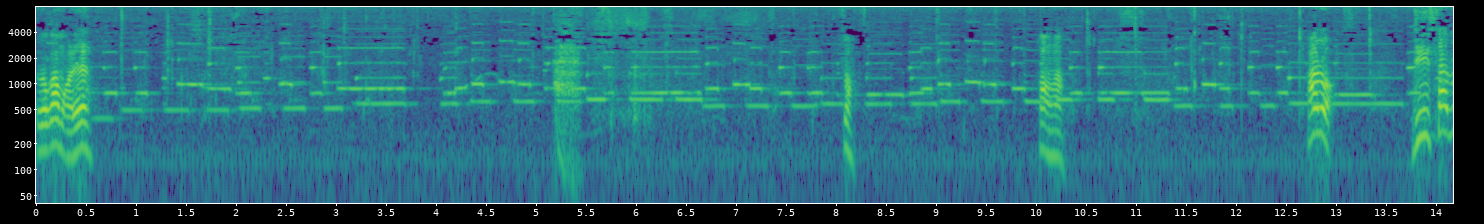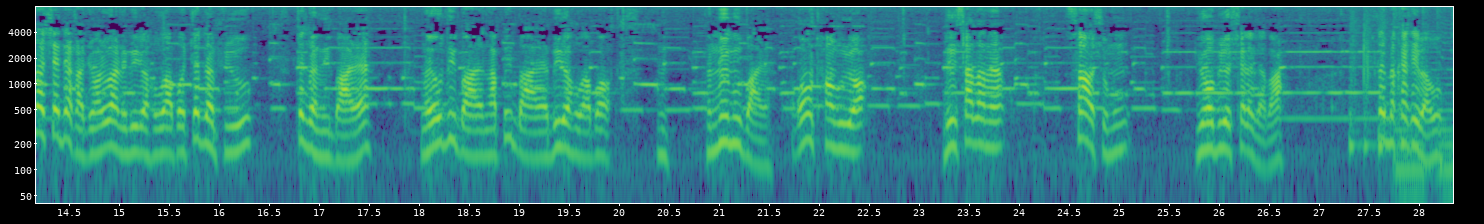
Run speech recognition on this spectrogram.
我干嘛呢？走，放上。အဲ့တော့ဒီ server ချက်တဲ့ခါကျွန်တော်တို့ကနေပြီးတော့ဟိုကပေါ့ကြက်ကြက်ဖြူကြက်ကြက်လေးပါတယ် ငရုတ်တိပါတယ်ငါပိပါတယ်ပြီးတော့ဟိုပါပေါ့မနှွေးမှုပါတယ်အကုန်ထောင်ပြီးတော့ဒီစားသားနဲ့ဆောက်ရှုံမှုရောပြီးတော့ချက်လိုက်တာပါစိတ်မခက်ခဲ့ပါဘူး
